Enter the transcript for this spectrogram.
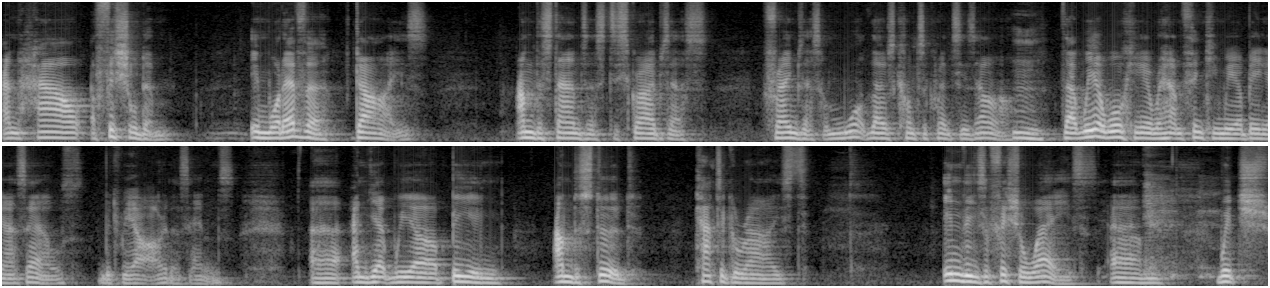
and how officialdom, in whatever guise, understands us, describes us, frames us, and what those consequences are. That we are walking around thinking we are being ourselves, which we are in a sense, uh, and yet we are being understood, categorized in these official ways, um, which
